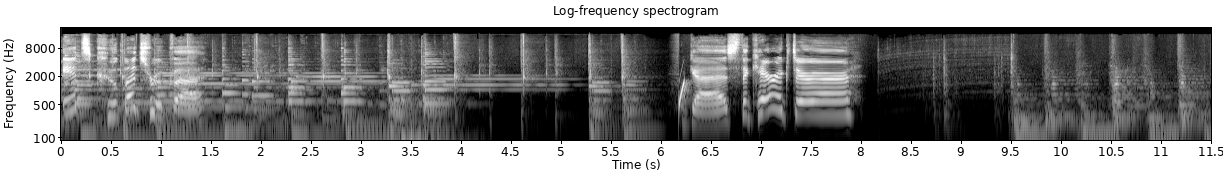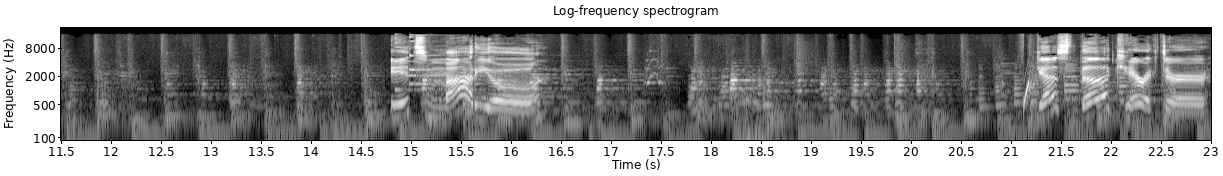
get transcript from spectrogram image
It's Koopa Troopa! Guess the character! It's Mario! Guess the character.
